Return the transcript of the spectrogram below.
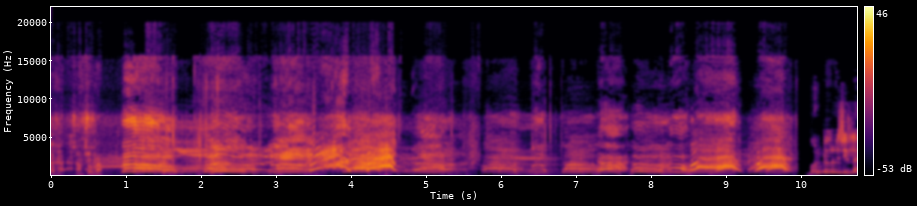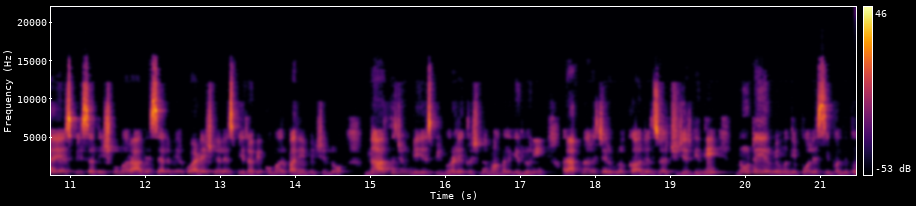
గుంటూరు జిల్లా ఎస్పీ ఎస్పీ సతీష్ కుమార్ ఆదేశాల మేరకు అడిషనల్ ఎస్పీ రవికుమార్ పర్యవేక్షణలో నార్త్ జోన్ డీఎస్పీ మురళీకృష్ణ మంగళగిరిలోని రత్నాల చెరువులో కార్డన్ సెర్చ్ జరిగింది. నూట మంది పోలీస్ సిబ్బందితో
